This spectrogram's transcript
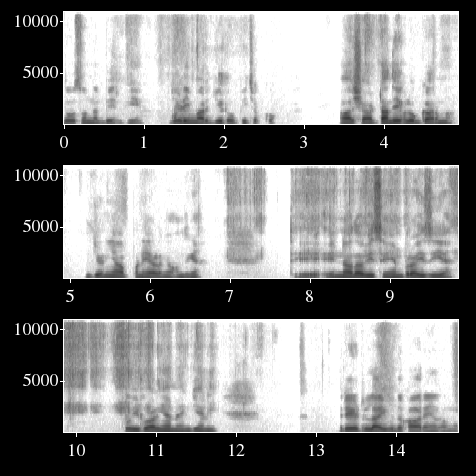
290 ਰੁਪਏ ਜਿਹੜੀ ਮਰਜ਼ੀ ਟੋਪੀ ਚੱਕੋ। ਆਹ ਸ਼ਰਟਾਂ ਦੇਖ ਲਓ ਗਰਮ, ਜਿਹੜੀਆਂ ਆਪਣੇ ਵਾਲੀਆਂ ਹੁੰਦੀਆਂ। ਤੇ ਇਹਨਾਂ ਦਾ ਵੀ ਸੇਮ ਪ੍ਰਾਈਸ ਹੀ ਹੈ। ਕੋਈ ਵਾਲੀਆਂ ਮਹਿੰਗੀਆਂ ਨਹੀਂ। ਰੇਟ ਲਾਈਵ ਦਿਖਾ ਰਹੇ ਆ ਤੁਹਾਨੂੰ।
